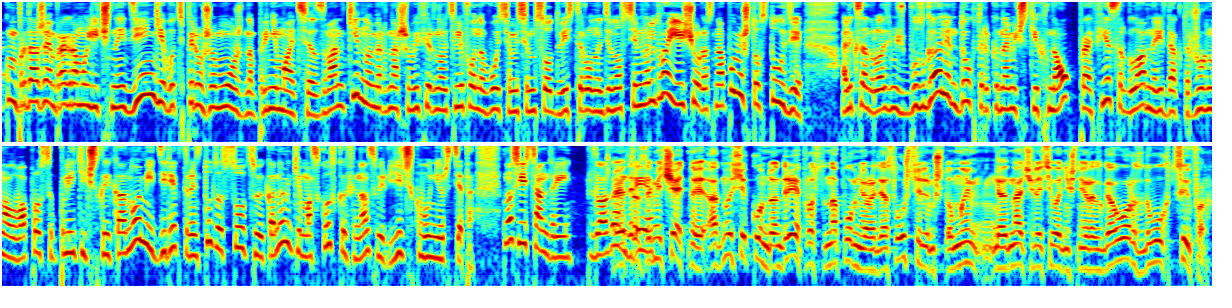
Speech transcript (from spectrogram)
Итак, мы продолжаем программу «Личные деньги». Вот теперь уже можно принимать звонки. Номер нашего эфирного телефона 8 700 200 ровно 9702. Я еще раз напомню, что в студии Александр Владимирович Бузгалин, доктор экономических наук, профессор, главный редактор журнала «Вопросы политической экономии», директор Института социоэкономики Московского финансово-юридического университета. У нас есть Андрей. Предлагаю Это Андрея. замечательно. Одну секунду, Андрей, я просто напомню радиослушателям, что мы э, начали сегодняшний разговор с двух цифр.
